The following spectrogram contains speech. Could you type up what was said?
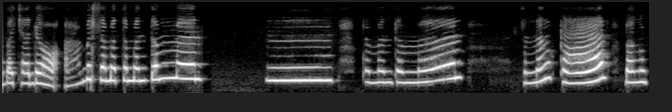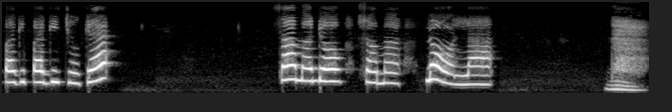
baca doa bersama teman-teman. Hmm, teman-teman, senang kan bangun pagi-pagi juga? Sama dong, sama Lola. Nah,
